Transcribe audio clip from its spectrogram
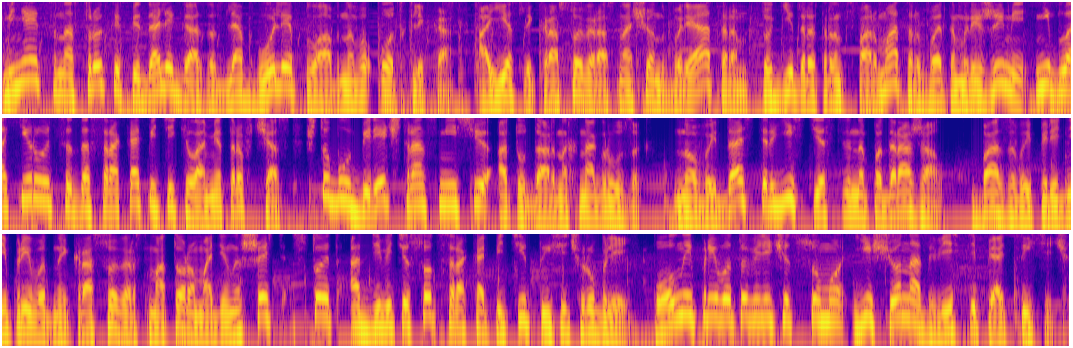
меняется настройка педали газа для более плавного отклика. А если кроссовер оснащен вариатором, то гидротрансформатор в этом режиме не блокируется до 45 км в час, чтобы уберечь трансмиссию от ударных нагрузок. Новый Дастер, естественно, подорожал. Базовый переднеприводный кроссовер с мотором 1.6 стоит от 945 тысяч рублей. Полный привод увеличит сумму еще на 205 тысяч.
